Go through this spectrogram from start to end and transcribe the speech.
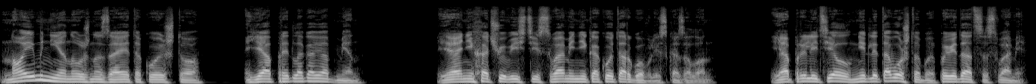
«Но и мне нужно за это кое-что. Я предлагаю обмен». «Я не хочу вести с вами никакой торговли», — сказал он. «Я прилетел не для того, чтобы повидаться с вами».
